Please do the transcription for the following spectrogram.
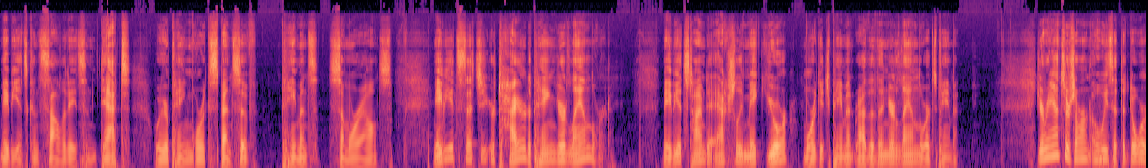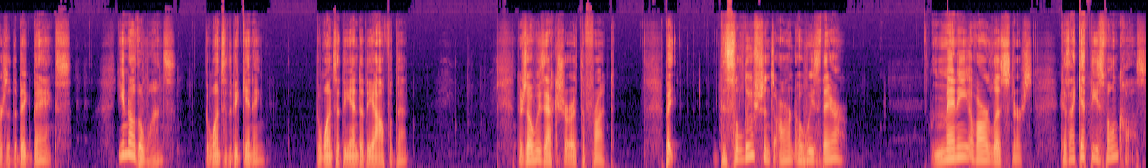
Maybe it's consolidate some debt where you're paying more expensive payments somewhere else. Maybe it's that you're tired of paying your landlord. Maybe it's time to actually make your mortgage payment rather than your landlord's payment. Your answers aren't always at the doors of the big banks. You know the ones, the ones at the beginning, the ones at the end of the alphabet. There's always extra at the front. But the solutions aren't always there. Many of our listeners, because I get these phone calls,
